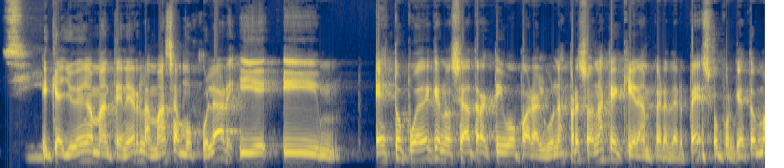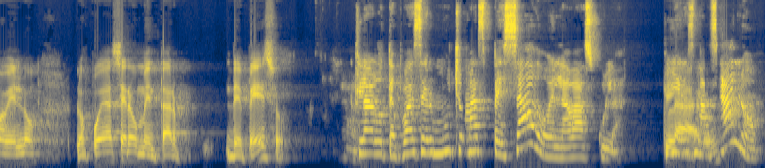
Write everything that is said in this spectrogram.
Sí. Y que ayuden a mantener la masa muscular. Y, y, esto puede que no sea atractivo para algunas personas que quieran perder peso, porque esto más bien lo, los puede hacer aumentar de peso. Claro, te puede hacer mucho más pesado en la báscula. Claro. Y es más sano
